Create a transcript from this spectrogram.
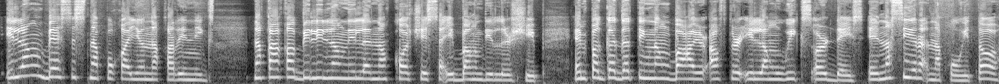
Ilang beses na po kayo nakarinig. Nakakabili lang nila ng kotse sa ibang dealership and pagkadating ng buyer after ilang weeks or days, eh nasira na po ito.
